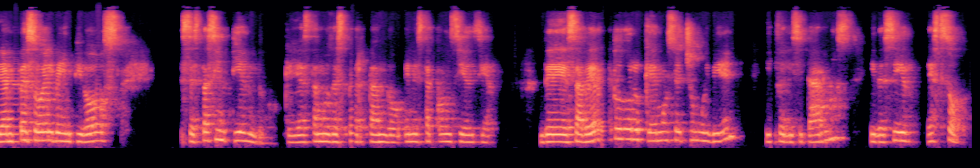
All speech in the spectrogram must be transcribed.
Ya empezó el 22, se está sintiendo que ya estamos despertando en esta conciencia de saber todo lo que hemos hecho muy bien y felicitarnos y decir, eso,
